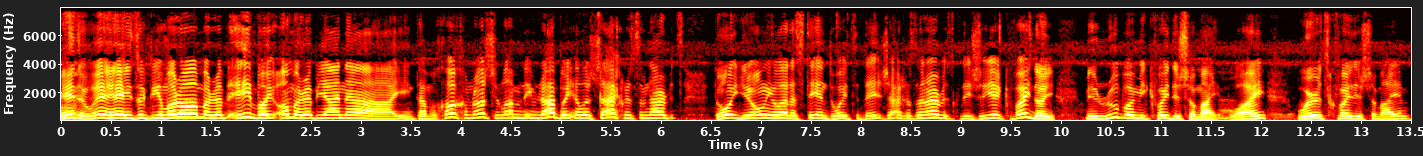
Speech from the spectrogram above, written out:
Either way, hey, Zuk the Gemara, Omar Reb Evoy, Omar Reb Yana, in Tamachochem, Rosh Lamnim Rabbi, El Shachris of Narvis. Don't you're only allowed to stand twice a day. Shachris of Narvis, because they should hear Kvaidoi, Miruba mi Kvaidoi Shamayim. Why? Where is Kvaidoi Shamayim?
